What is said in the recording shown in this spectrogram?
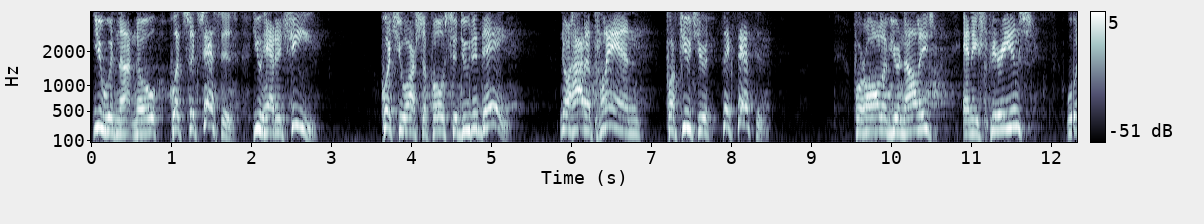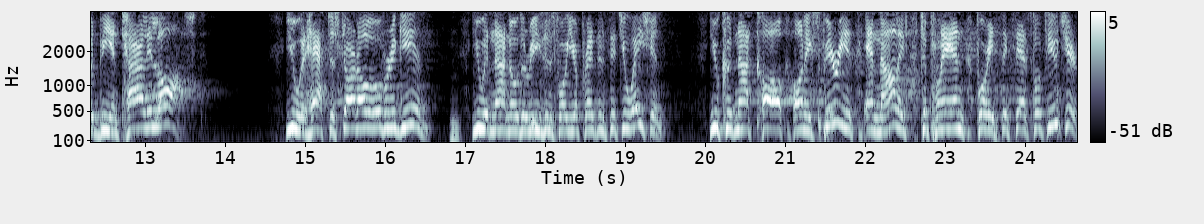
You would not know what successes you had achieved, what you are supposed to do today, nor how to plan for future successes. For all of your knowledge and experience would be entirely lost. You would have to start all over again. You would not know the reasons for your present situation. You could not call on experience and knowledge to plan for a successful future.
